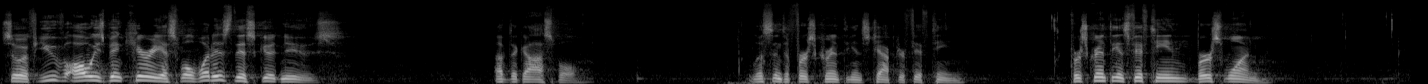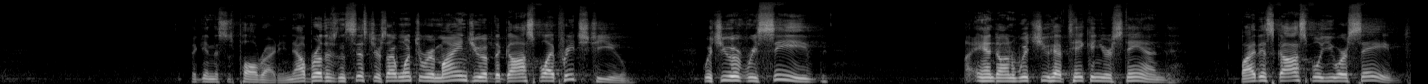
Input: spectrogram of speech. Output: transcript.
So if you've always been curious, well what is this good news of the gospel? Listen to 1 Corinthians chapter 15. 1 Corinthians 15, verse 1. Again, this is Paul writing. Now, brothers and sisters, I want to remind you of the gospel I preached to you, which you have received and on which you have taken your stand. By this gospel you are saved,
